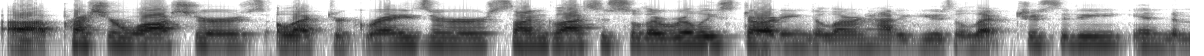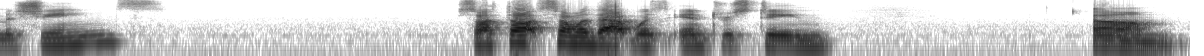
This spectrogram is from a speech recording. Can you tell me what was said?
uh, pressure washers, electric razor, sunglasses. So they're really starting to learn how to use electricity in the machines. So I thought some of that was interesting. Um,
